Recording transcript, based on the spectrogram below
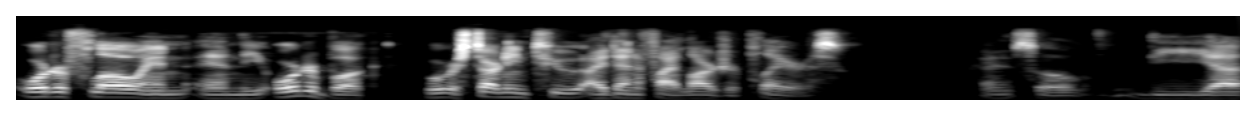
order flow and, and the order book, but we're starting to identify larger players. So the uh,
